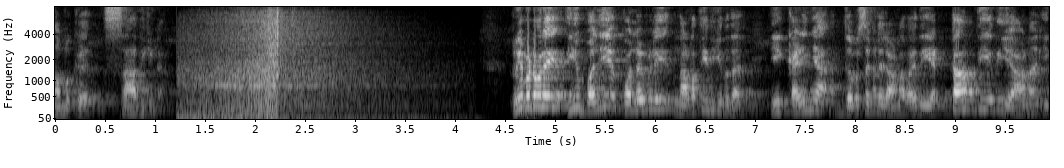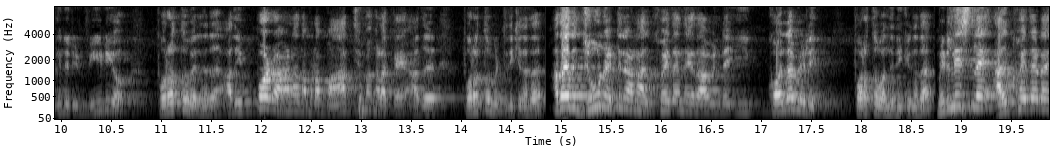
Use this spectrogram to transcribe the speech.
നമുക്ക് സാധിക്കില്ല. പ്രിയപ്പെട്ടവരെ ഈ വലിയ കൊലവിളി നടത്തിയിരിക്കുന്നത് ഈ കഴിഞ്ഞ ദിവസങ്ങളിലാണ്. അതായത് എട്ടാം തീയതിയാണ് ഇങ്ങനെ ഒരു വീഡിയോ പുറത്തു വരുന്നത്. അത് ഇപ്പോഴാണ് നമ്മുടെ മാധ്യമങ്ങളൊക്കെ അത് പുറത്തു വിട്ടിരിക്കുന്നത്. അതായത് ജൂൺ എട്ടിനാണ് അൽഖ്വയ്ദ നേതാവിന്റെ ഈ കൊലവിളി പുറത്തു വന്നിരിക്കുന്നത്. മിഡിൽ ഈസ്റ്റിലെ അൽഖ്വയ്ദയുടെ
